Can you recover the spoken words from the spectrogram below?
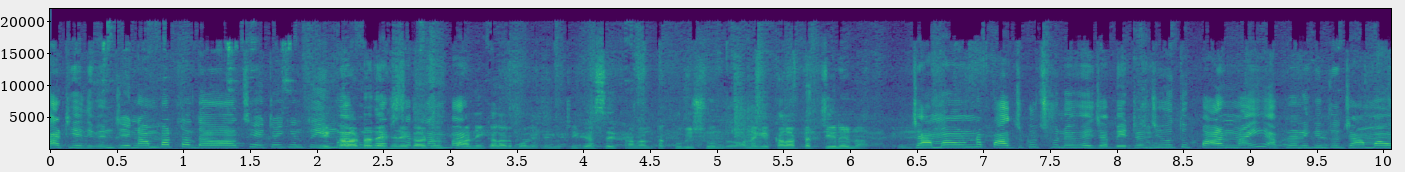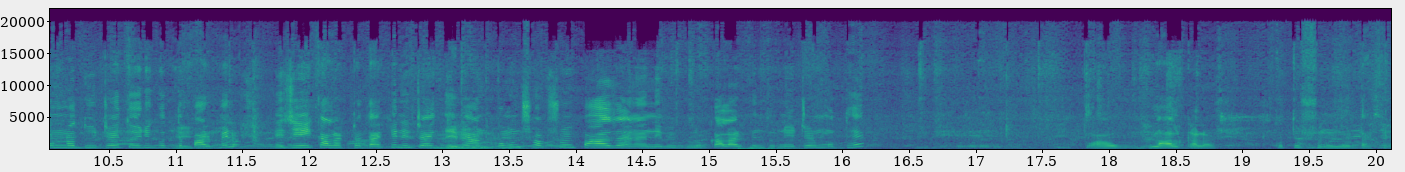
পাঠিয়ে দিবেন। যে নাম্বারটা দেওয়া আছে এটা কিন্তু এই কালারটা দেখেন কালারটা পানি কালার বলে কিন্তু ঠিক আছে? কালারটা খুবই সুন্দর। অনেকে কালারটা চেনে না। জামা ওড়না পাঁচ গোছ হলে হয়ে যাবে। এটা যেহেতু পার নাই আপনারা কিন্তু জামা ওড়না দুইটাই তৈরি করতে পারবেন। এই যে এই কালারটা দেখেন এটা blue। আনকমন সবসময় পাওয়া যায় না। নেভি ব্লু কালার কিন্তু নেটের মধ্যে। ওয়াও লাল কালার। কত সুন্দর দেখেন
